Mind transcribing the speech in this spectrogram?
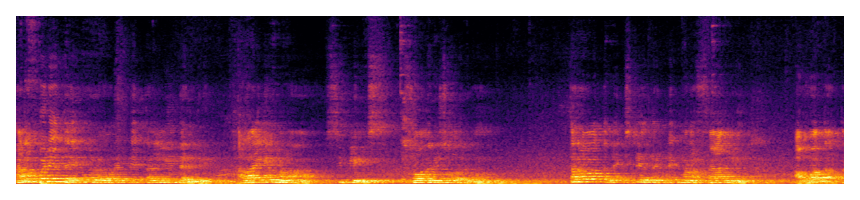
కనపడే దైవం ఎవరంటే తల్లి తండ్రి. అలాగే మన సిబ్లింగ్స్ సోదరి సోదరి తర్వాత నెక్స్ట్ ఏంటంటే మన ఫ్యామిలీ. అమ్మ తాత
